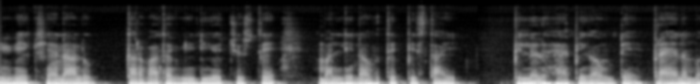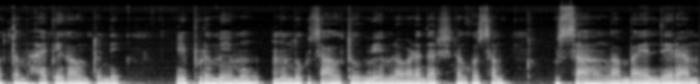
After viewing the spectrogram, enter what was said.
ఇవే క్షణాలు. తర్వాత వీడియో చూస్తే మళ్ళీ నవ్వు తెప్పిస్తాయి. పిల్లలు హ్యాపీగా ఉంటే ప్రయాణం మొత్తం హ్యాపీగా ఉంటుంది. ఇప్పుడు మేము ముందుకు సాగుతూ వేములవాడ దర్శనం కోసం ఉత్సాహంగా బయలుదేరాము.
